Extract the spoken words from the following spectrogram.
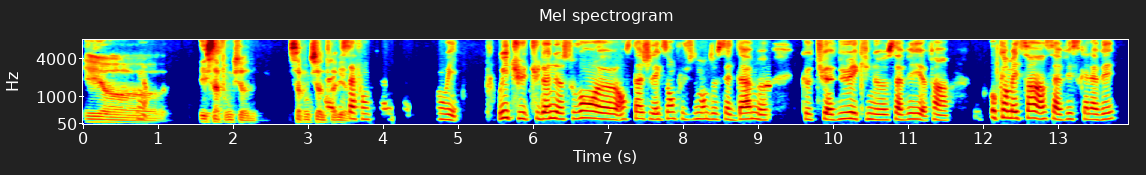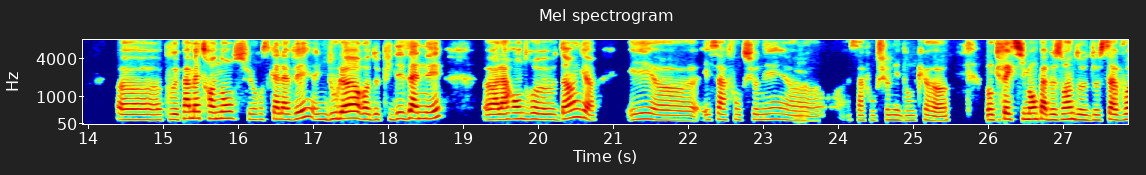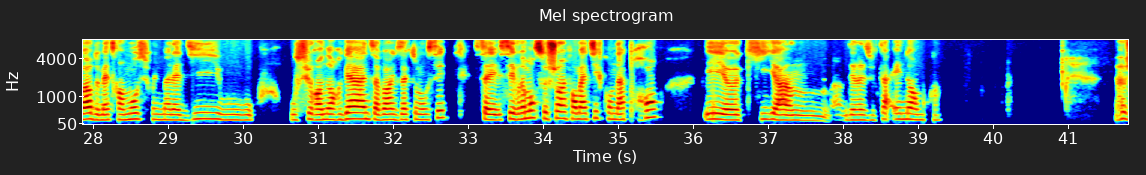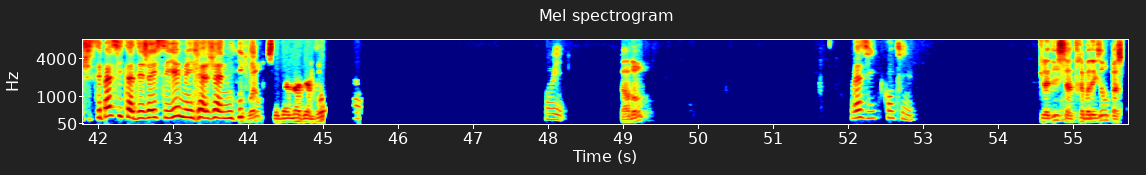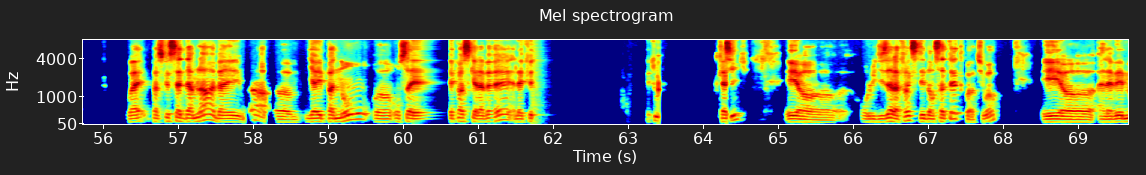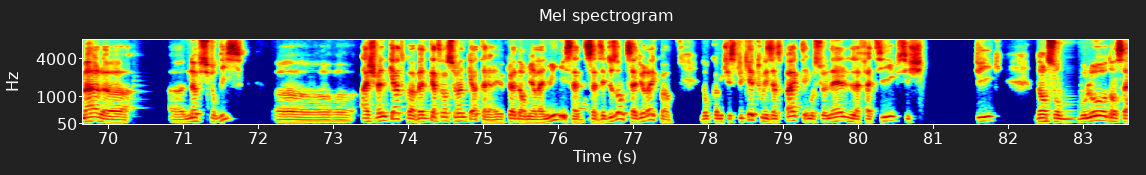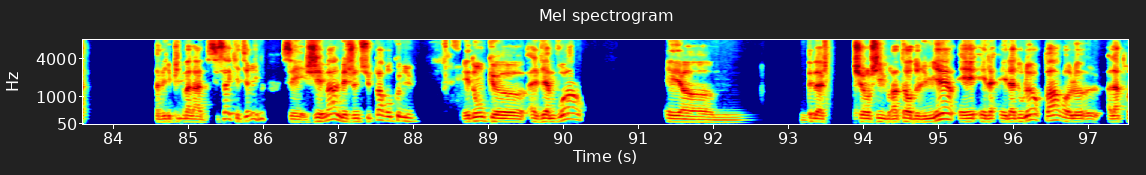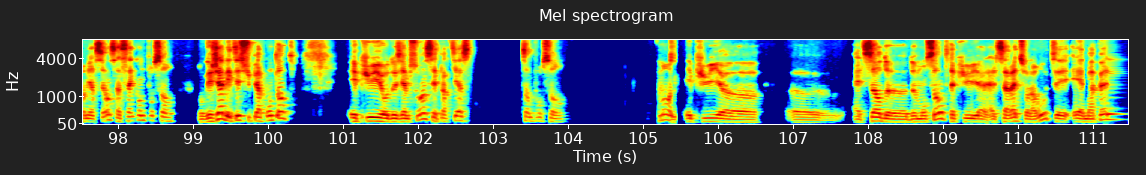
Et, euh, et ça fonctionne. Ça fonctionne très bien. Ça fonctionne. Oui. Oui, tu, tu donnes souvent euh, en stage l'exemple justement de cette dame que tu as vue et qui ne savait, enfin, aucun médecin hein, savait ce qu'elle avait. Euh, pouvait pas mettre un nom sur ce qu'elle avait, une douleur depuis des années, à la rendre dingue. Euh, et, ça a fonctionné. Euh, ça a fonctionné. Donc, euh, donc effectivement, pas besoin de, savoir, de mettre un mot sur une maladie ou, ou sur un organe, savoir exactement où c'est. C'est vraiment ce champ informatif qu'on apprend et qui a des résultats énormes. Quoi. Je ne sais pas si tu as déjà essayé, mais il y a Jannick. Voilà, c'est voir. Oui. Pardon? Vas-y, continue. Tu l'as dit, c'est un très bon exemple parce que, ouais, parce que cette dame-là, eh ben, euh, il n'y avait pas de nom, euh, on ne savait pas ce qu'elle avait, elle avait fait tout classique, et euh, on lui disait à la fin que c'était dans sa tête, quoi, tu vois. Et elle avait mal 9 sur 10. H24, quoi, 24 heures sur 24, elle n'arrivait plus à dormir la nuit et ça, ça, faisait deux ans que ça durait, quoi. Donc, comme j'expliquais, tous les impacts émotionnels, la fatigue psychique, dans son boulot, dans sa vie, puis malade. C'est ça qui est terrible. C'est j'ai mal, mais je ne suis pas reconnu. Et donc, euh, elle vient me voir et euh, la chirurgie vibratoire de lumière et, la, douleur part à la première séance à 50%. Donc déjà, elle était super contente. Et puis au deuxième soin, c'est parti à 100%. Et puis, euh, elle sort de, mon centre et puis elle, s'arrête sur la route et elle m'appelle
